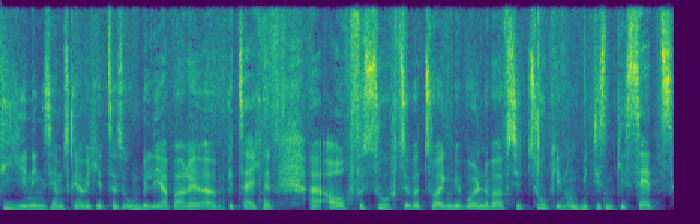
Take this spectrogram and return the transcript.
diejenigen, Sie haben es, glaube ich, jetzt als Unbelehrbare äh, bezeichnet, äh, auch versucht zu überzeugen. Wir wollen aber auf sie zugehen. Und mit diesem Gesetz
